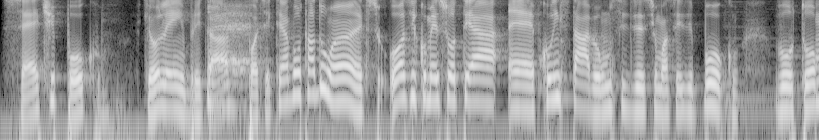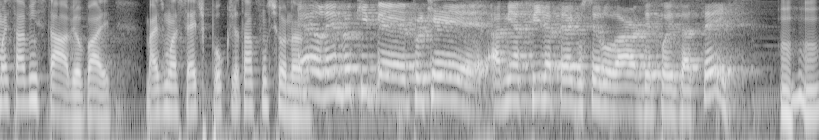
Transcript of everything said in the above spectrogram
7 e pouco. Que eu lembre, tá? É. Pode ser que tenha voltado antes. Ou assim, começou a ter a. É, ficou instável, vamos dizer assim, umas 6 e pouco. Voltou, mas estava instável, vai. Mais umas 7 e pouco já tava funcionando. É, eu lembro que. É, porque a minha filha pega o celular depois das 6. Uhum.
